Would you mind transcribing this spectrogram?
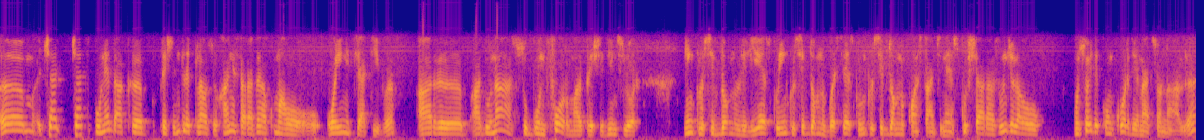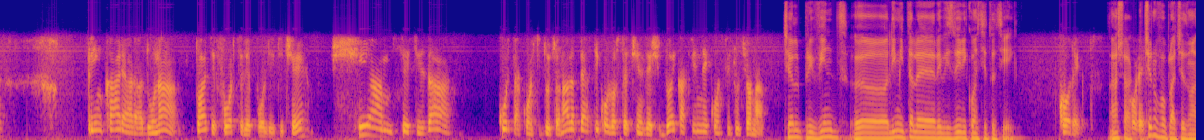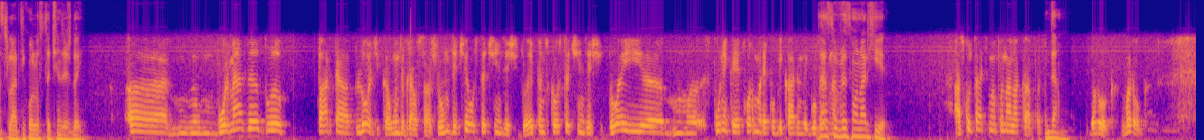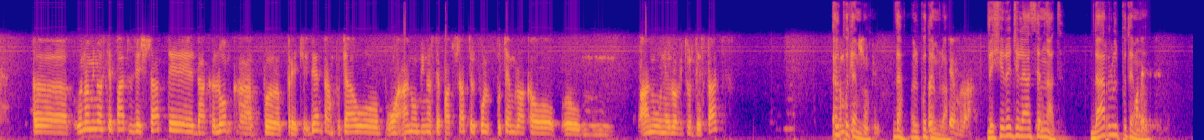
Um, ce, ce ați spune dacă președintele Claus Iohannis ar avea acum o, o inițiativă, ar uh, aduna sub un forum al președinților, inclusiv domnul Iliescu, inclusiv domnul Băsescu, inclusiv domnul Constantinescu, și ar ajunge la o, un soi de concordie națională prin care ar aduna toate forțele politice și am sesiza Curtea Constituțională pe articolul 152 ca fiind neconstituțional. Cel privind uh, limitele revizuirii Constituției. Corect. Așa. Corect. Ce nu vă place dumneavoastră la articolul 152? Uh, urmează bă, partea logică unde vreau să ajung. De ce 152? Pentru că 152 uh, m- spune că e formă republicană de Da, să guvernare. vreți monarhie. Ascultați-mă până la capăt. Da. Vă rog, vă rog. Uh, în 1947, dacă luăm ca pă, precedent, am putea o, o, anul 1947 îl pu- putem lua ca o, o, anul unei lovituri de stat? Îl putem lua. Da, îl putem Îl lua. putem lua. Deși regele a semnat. Dar îl putem lua.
